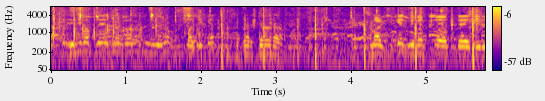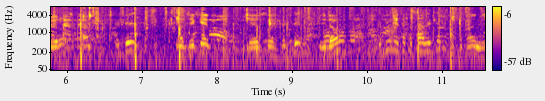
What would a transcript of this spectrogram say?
Miro, di ba player na gano'n? Miro, magiket? Gargana. Magiket, di ba player si Miro? Hindi. Magiket. Yes, eh. Di daw? Hindi na sa kasali din. Ah, hindi.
